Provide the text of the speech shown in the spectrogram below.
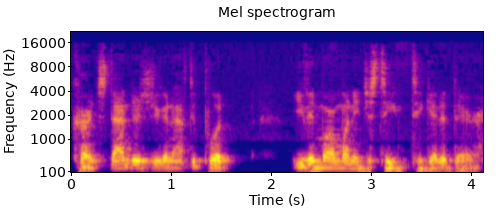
current standards, you're gonna have to put even more money just to to get it there.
